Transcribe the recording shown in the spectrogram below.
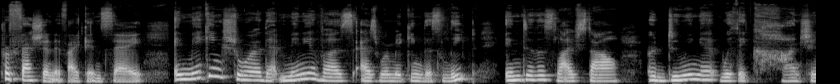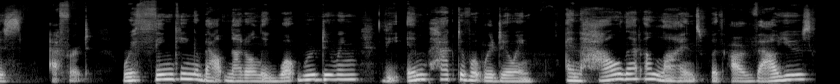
profession, if I can say, and making sure that many of us, as we're making this leap into this lifestyle, are doing it with a conscious effort. We're thinking about not only what we're doing, the impact of what we're doing, and how that aligns with our values,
